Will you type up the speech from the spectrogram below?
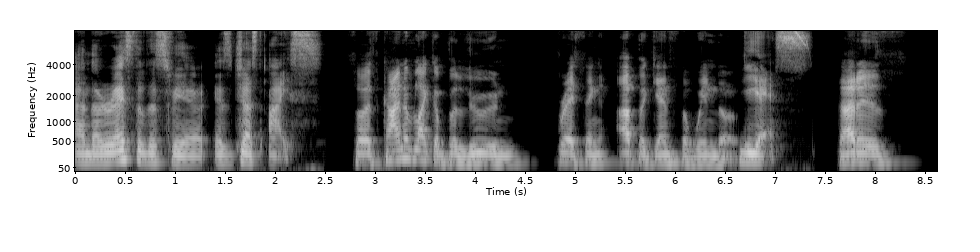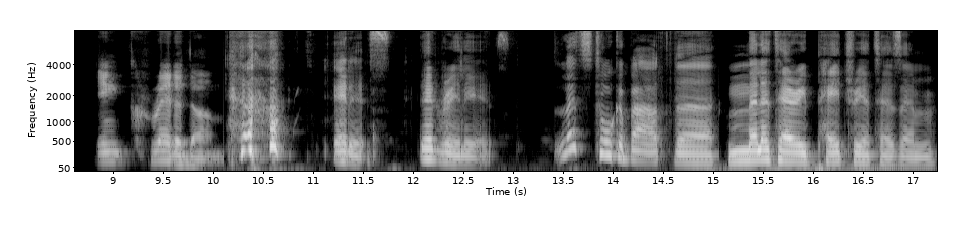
and the rest of the sphere is just ice. So it's kind of like a balloon pressing up against the window. Yes, That is incredidum. it is. It really is. Let's talk about the military patriotism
